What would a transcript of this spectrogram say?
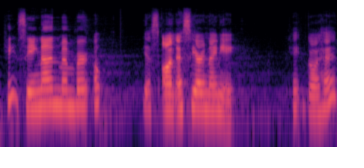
Okay, seeing none, member, oh, yes, on SCR 98. Okay, go ahead.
